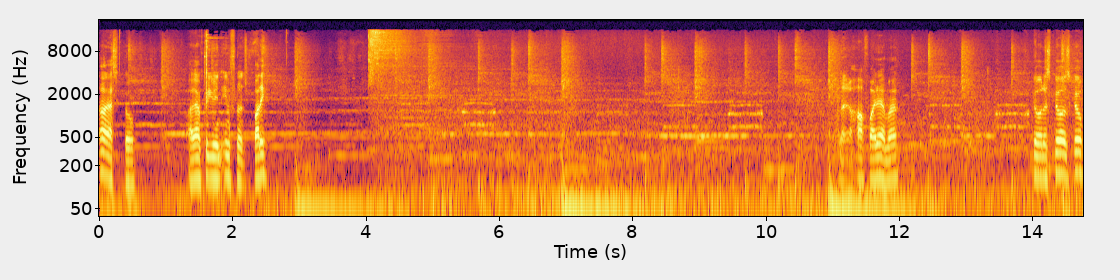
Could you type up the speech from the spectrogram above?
Oh, that's cool. I'm to put you in influence, buddy. Halfway there, man. Go, let's go, let's go.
